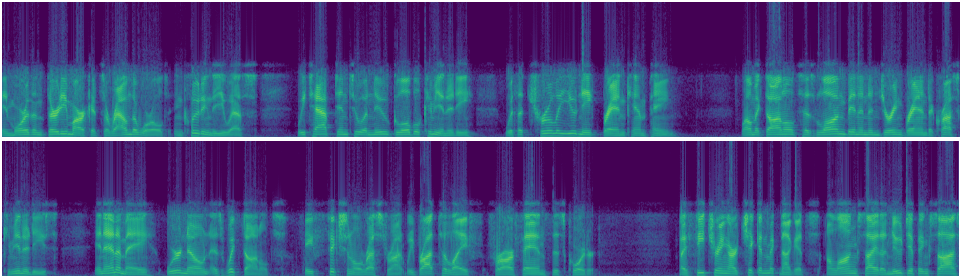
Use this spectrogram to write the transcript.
In more than 30 markets around the world, including the U.S., we tapped into a new global community with a truly unique brand campaign. While McDonald's has long been an enduring brand across communities, in anime, we're known as WcDonald's, a fictional restaurant we brought to life for our fans this quarter. by featuring our Chicken McNuggets alongside a new dipping sauce,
